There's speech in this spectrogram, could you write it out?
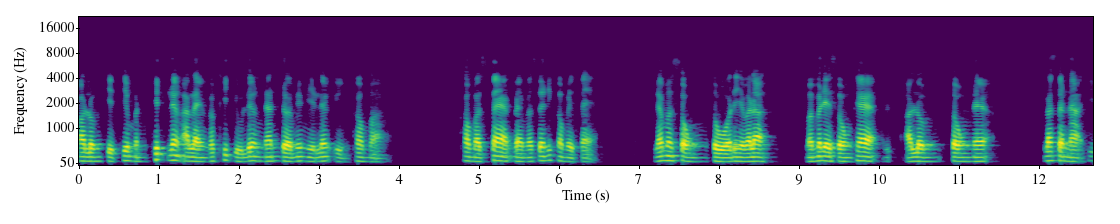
อารมณ์จิตที่มันคิดเรื่องอะไรมันก็คิดอยู่เรื่องนั้น โดยไม่มีเรื่องอื่นเข้ามา เข้ามาแทรกใดมาเส้นนี้ก็ไม่แทรก แล้วมันทรงตัวนี่ใช่ไหมล่ะมันไม่ได้ทรงแค่อารมณ์ทรงในลักษณะที่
